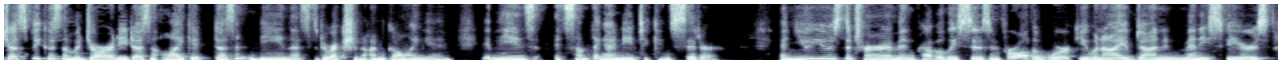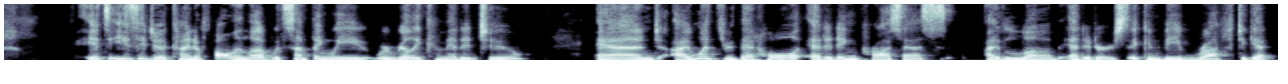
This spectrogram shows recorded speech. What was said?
Just because the majority doesn't like it doesn't mean that's the direction I'm going in. It means it's something I need to consider. And you use the term, and probably Susan, for all the work you and I have done in many spheres, it's easy to kind of fall in love with something we were really committed to. And I went through that whole editing process. I love editors. It can be rough to get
